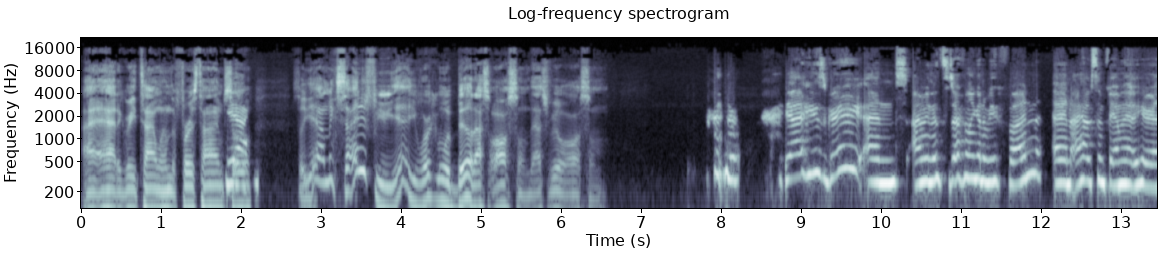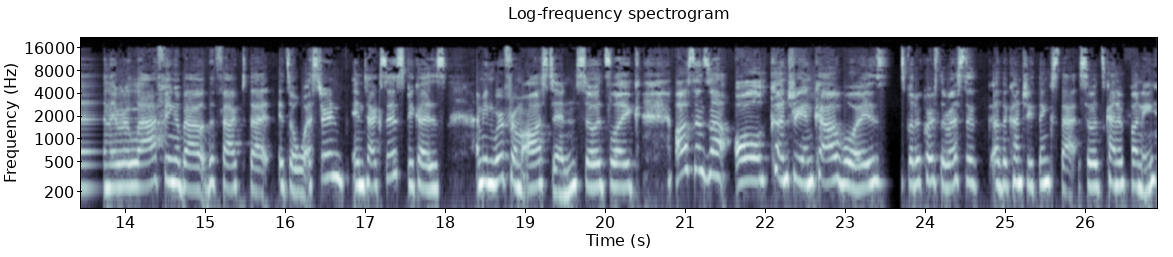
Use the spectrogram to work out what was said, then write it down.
I had a great time with him the first time. So Yeah. so yeah, I'm excited for you. Yeah, you're working with Bill. That's awesome. That's real awesome. Yeah, he's great. And I mean, it's definitely going to be fun. And I have some family out here, and they were laughing about the fact that it's a Western in Texas because, I mean, we're from Austin. So it's like Austin's not all country and cowboys. But of course, the rest of, of the country thinks that. So it's kind of funny.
